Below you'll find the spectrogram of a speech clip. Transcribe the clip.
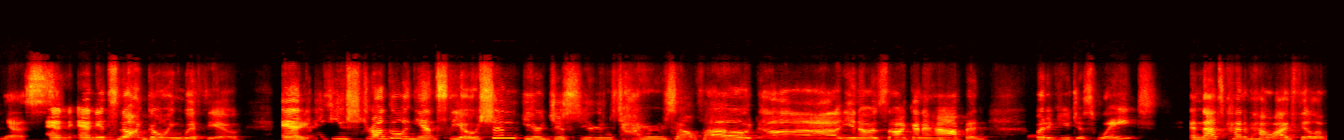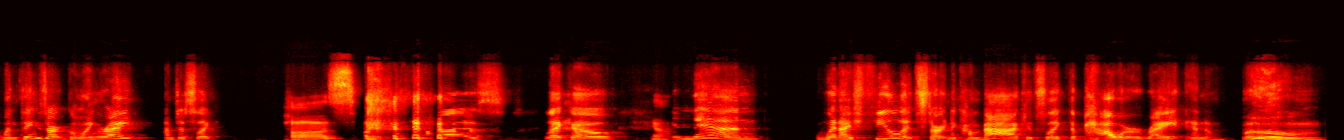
Yes. And and it's not going with you. And right. if you struggle against the ocean, you're just you're going to tire yourself out. Ah, you know, it's not going to happen. But if you just wait, and that's kind of how I feel it when things aren't going right, I'm just like Pause. Pause. Let go. Yeah. And then when I feel it starting to come back, it's like the power, right? And boom,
